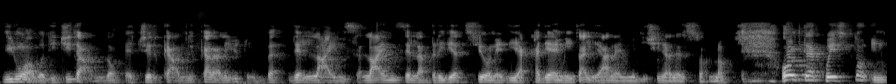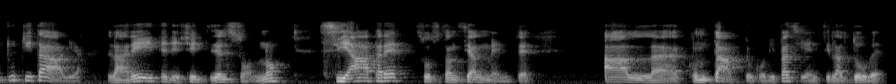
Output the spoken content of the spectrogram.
di nuovo digitando e cercando il canale YouTube dell'AINS. L'AINS è l'abbreviazione di Accademia Italiana in Medicina del Sonno. Oltre a questo, in tutta Italia la rete dei centri del sonno si apre sostanzialmente al contatto con i pazienti laddove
